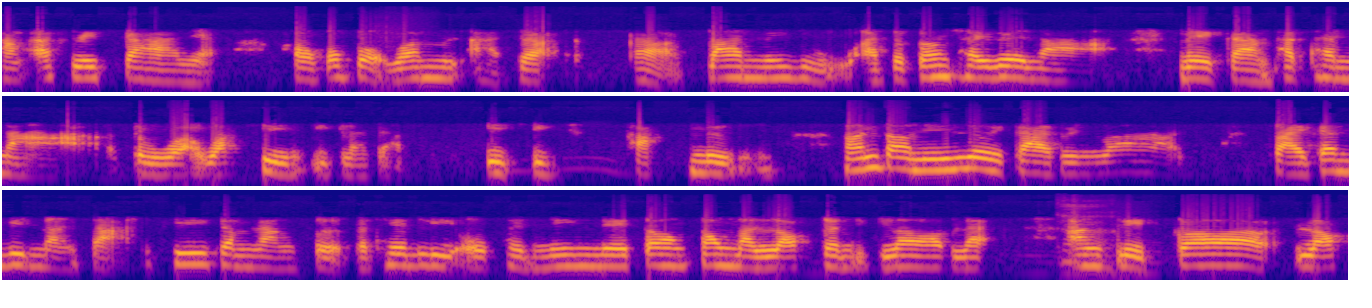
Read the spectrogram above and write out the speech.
ทางแอฟริกาเนี่ย เขาก็บอกว่ามันอาจจะอ่าต้านไม่อยู่ อาจจะต้องใช้เวลาในการพัฒนาตัววัคซีนอีกระดับอีกอีกพักหนึ่งเพราะฉะนั้นตอนนี้เลยกลายเป็นว่าสายการบินต่างๆ ที่กำลังเปิดประเทศ reopening เนี่ยต้องต้องมาล็อกกันอีกรอบและค่ะอังกฤษก็ล็อก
